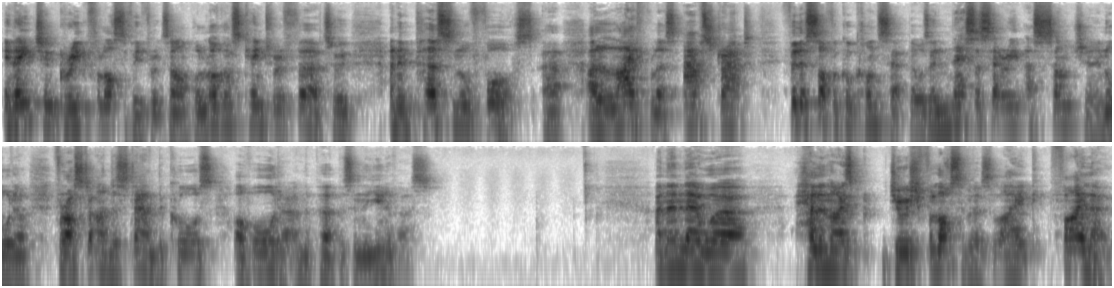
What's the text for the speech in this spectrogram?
in ancient Greek philosophy, for example, logos came to refer to an impersonal force, uh, a lifeless, abstract, philosophical concept that was a necessary assumption in order for us to understand the cause of order and the purpose in the universe. And then there were Hellenized Jewish philosophers like Philo,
